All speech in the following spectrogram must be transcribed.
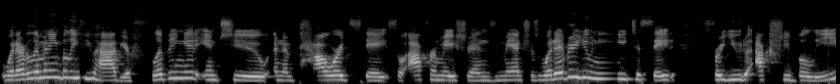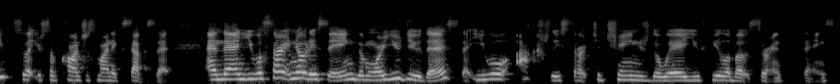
whatever limiting belief you have, you're flipping it into an empowered state. So, affirmations, mantras, whatever you need to say for you to actually believe so that your subconscious mind accepts it. And then you will start noticing the more you do this, that you will actually start to change the way you feel about certain things.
